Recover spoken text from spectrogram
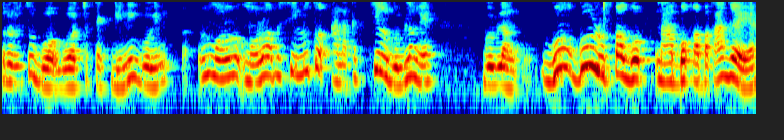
terus itu gua gua cekek gini gua gini lu mau lu mau lu apa sih? Lu tuh anak kecil gue bilang ya. Gue bilang gua gua lupa gua nabok apa kagak ya.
